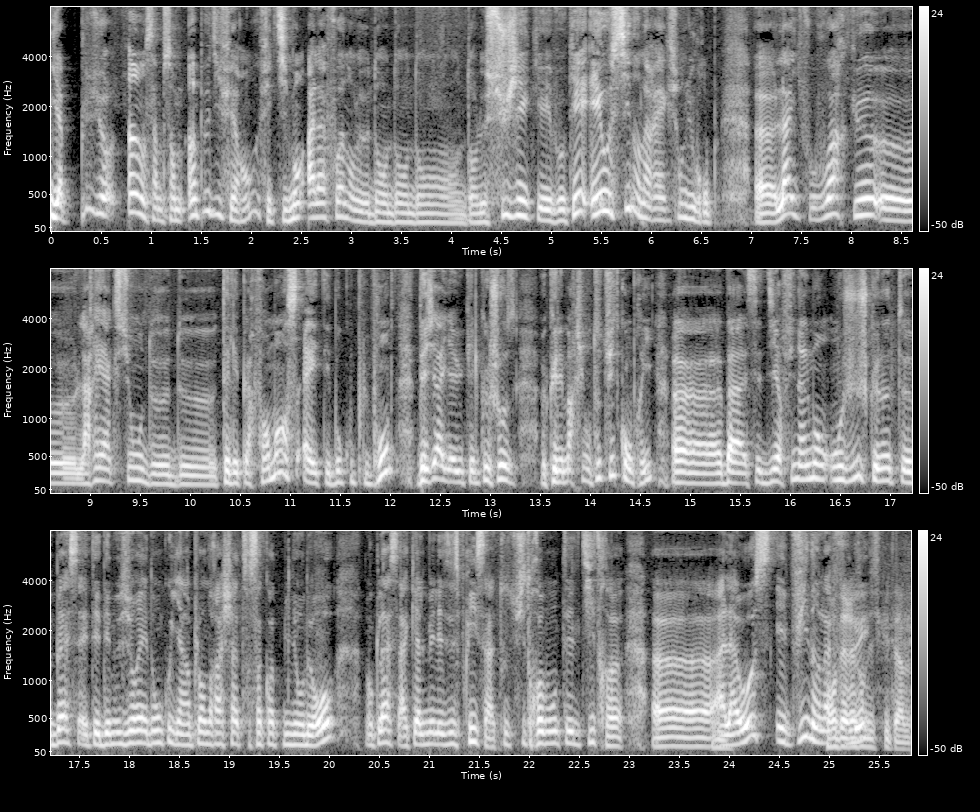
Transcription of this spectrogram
il y a plusieurs. Un, ça me semble un peu différent, effectivement, à la fois dans le, dans, dans, dans, le sujet qui est évoqué et aussi dans la réaction du groupe. Euh, là, il faut voir que euh, la réaction de, de, Téléperformance a été beaucoup plus prompte. Déjà, il y a eu quelque chose que les marchés ont tout de suite compris. Euh, bah, c'est de dire finalement, on juge que notre baisse a été démesurée, donc il y a un plan de rachat de 150 millions d'euros. Donc là, ça a calmé les esprits, ça a tout de suite remonté le titre à la hausse. Et puis dans la Pour des raisons discutables.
